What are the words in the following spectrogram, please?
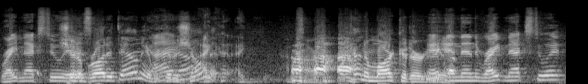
Right next to it Should have brought it down here. We I could have know, shown I it. could- I, am sorry. What kind of marketer and, and then right next to it,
